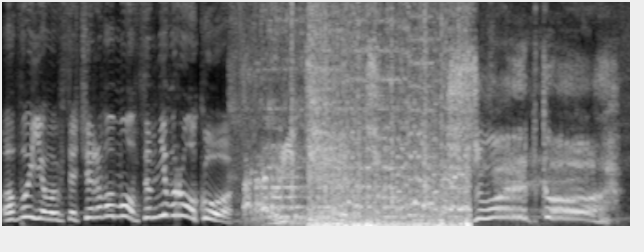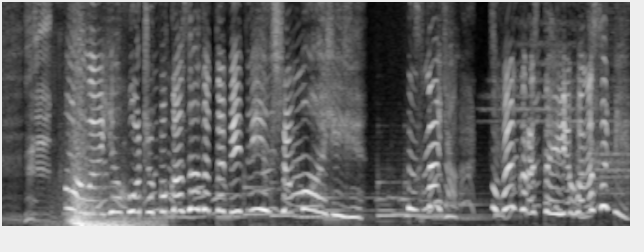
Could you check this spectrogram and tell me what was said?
а виявився червомовцем ні в року. Швидко! Але я хочу показати тобі більше магії! Знаю, використаю його на собі!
